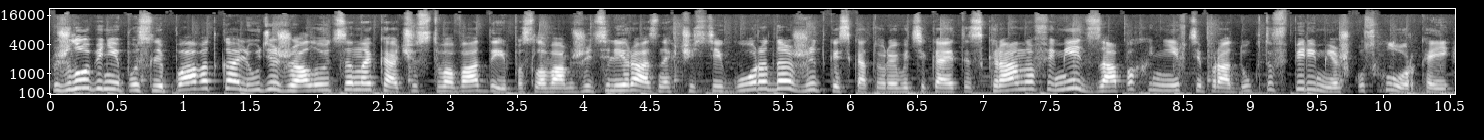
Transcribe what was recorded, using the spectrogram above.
В Жлобине после паводка люди жалуются на качество воды. По словам жителей разных частей города, жидкость, которая вытекает из кранов, имеет запах нефтепродуктов в перемешку с хлоркой.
